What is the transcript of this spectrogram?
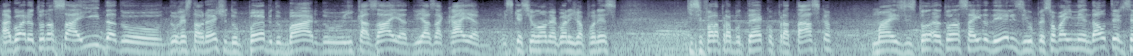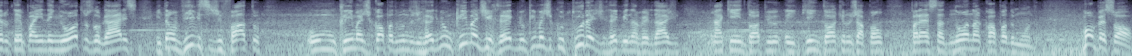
Agora eu estou na saída do, do restaurante, do pub, do bar, do Ikazaya, do Yazakaya, esqueci o nome agora em japonês, que se fala para boteco, para tasca mas estou, eu estou na saída deles e o pessoal vai emendar o terceiro tempo ainda em outros lugares. Então vive-se de fato um clima de Copa do Mundo de Rugby, um clima de rugby, um clima de cultura de rugby, na verdade, aqui em Tóquio, aqui em Tóquio no Japão, para essa nona Copa do Mundo. Bom, pessoal,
